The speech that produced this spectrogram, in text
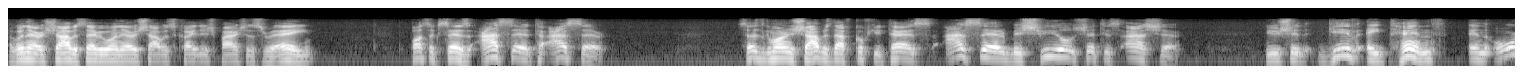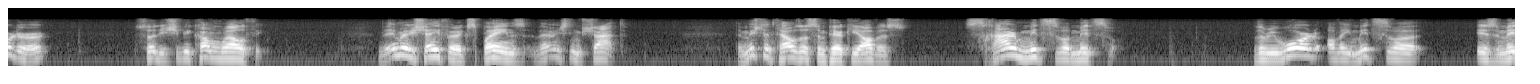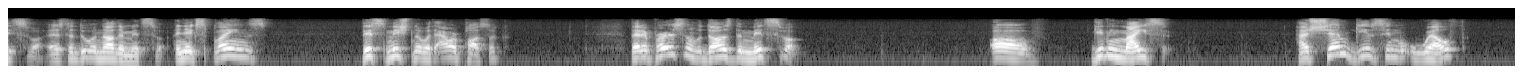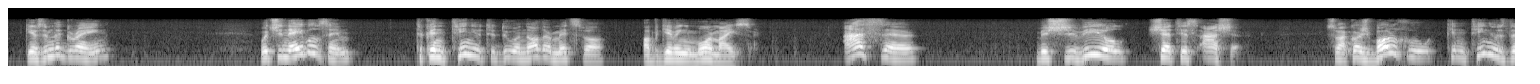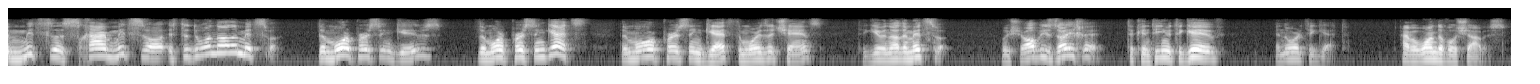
I'm going to Erev Shabbos, everyone. Erev Shabbos Kodesh Parshas Re'eh. The pasuk says Aser to Aser. Says the Gemara in Shabbos Daf Kuf Yutes Aser b'shvil shetis Asher. You should give a tenth in order so that you should become wealthy. The Imre Shefer explains very interesting shat. The Mishnah tells us in Pirkei Avos, Schar mitzvah mitzvah. The reward of a mitzvah is mitzvah, is to do another mitzvah. And he explains this Mishnah with our pasuk that a person who does the mitzvah of giving meiser, Hashem gives him wealth, gives him the grain, which enables him to continue to do another mitzvah of giving more meiser. Aser b'shvil shetis asher. So Hakadosh Baruch Hu continues the mitzvah schar mitzvah is to do another mitzvah. The more person gives, the more person gets. The more person gets, the more there's a chance to give another mitzvah. We should all be zeiche to continue to give in order to get. Have a wonderful Shabbos.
